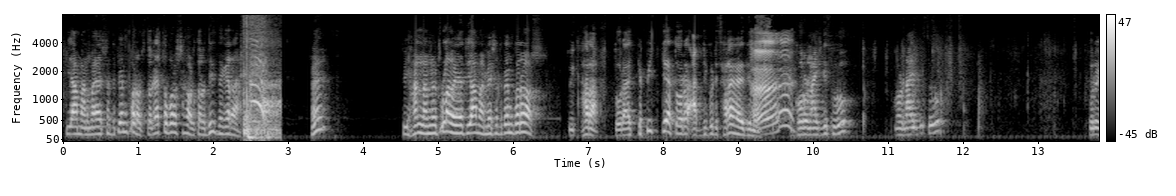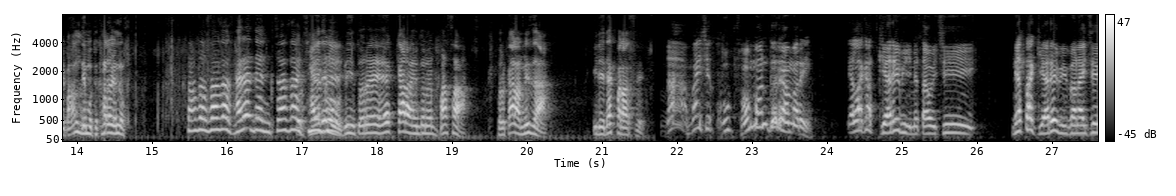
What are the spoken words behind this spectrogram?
তুই আমার মায়ের সাথে প্রেম করস তোর এত বড় শহর তোর দিস থেকে হ্যাঁ? তুই হান্নানের পোলা হয়ে তুই আমার মেয়ের সাথে প্রেম করস। তুই খারাপ। তোর আজকে পিঠটা তোর আড্ডি কোটি ছাড়া হয়ে? দিল ঘর নাই কিছু ঘর নাই কিছু। তোর এই বান দিমু তুই খারাপ এনো চাচা চাচা ছাড়ে দেন চাচা কি ছেড়ে দে হয়েছে? মুদি তোরে কারা তোর বাসা তোর কারা নিজা ইরে দেখ পার আছে। না মাইসে খুব সম্মান করে আমারে। এলাকাত কিয়ারে ভি নেতা হইছি নেতা কিয়ারে ভি বানাইছে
